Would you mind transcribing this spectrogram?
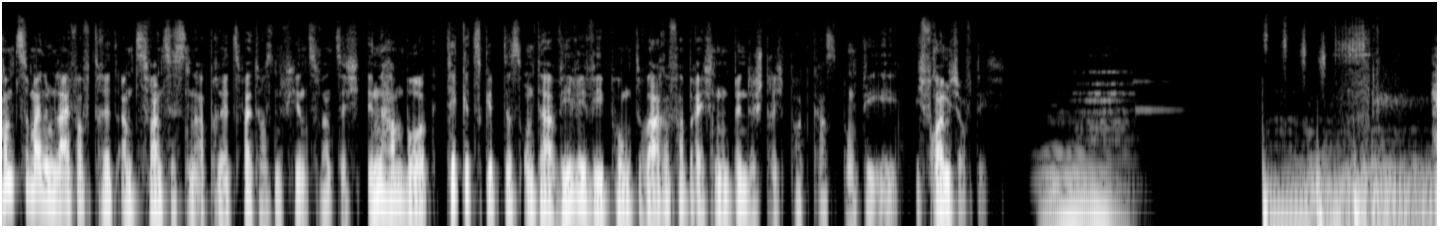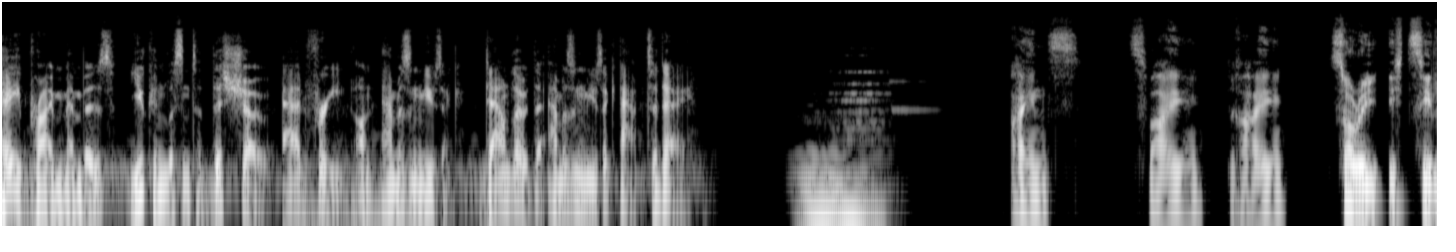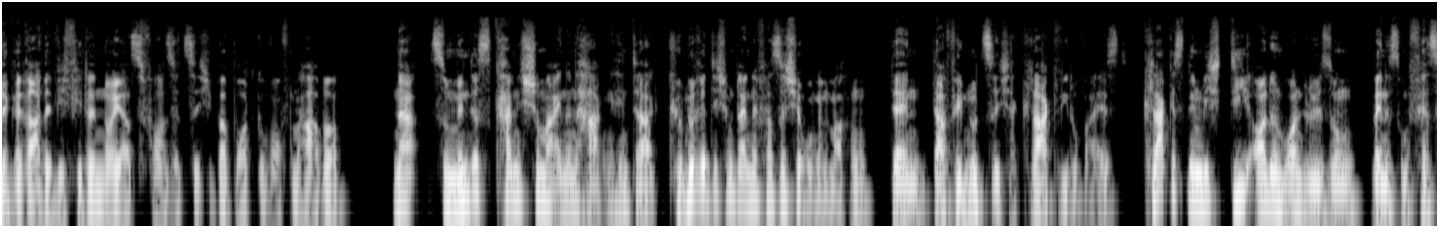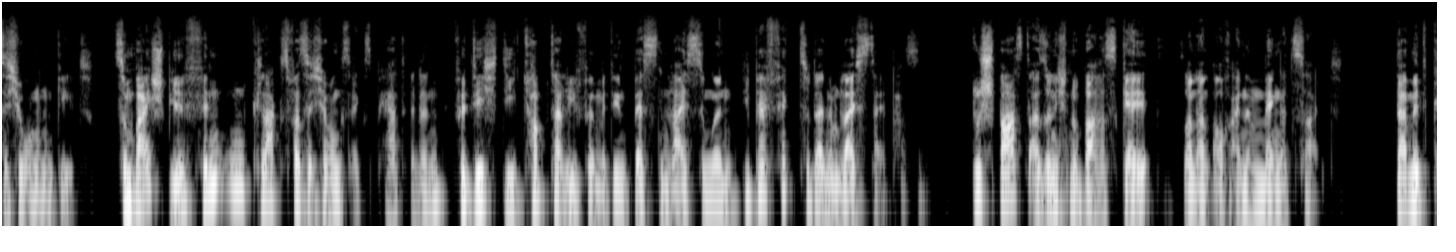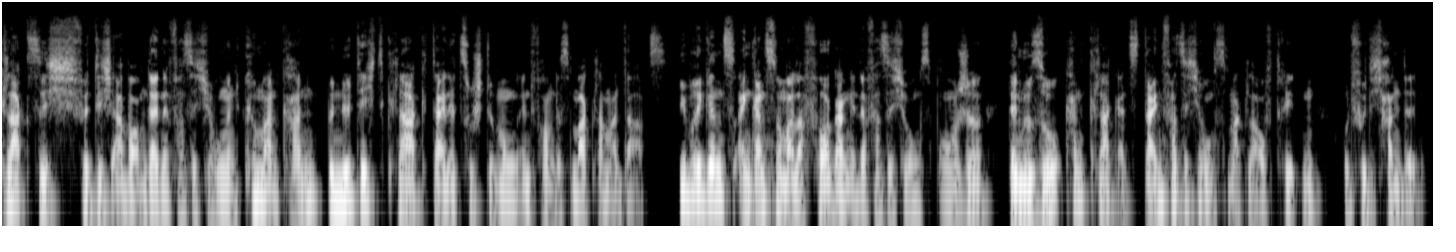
Kommt zu meinem Live-Auftritt am 20. April 2024 in Hamburg. Tickets gibt es unter www.wahreverbrechen-podcast.de. Ich freue mich auf dich. Hey, Prime members, you can listen to this show ad free on Amazon Music. Download the Amazon Music app today. Eins, zwei, drei. Sorry, ich zähle gerade, wie viele Neujahrsvorsätze ich über Bord geworfen habe. Na, zumindest kann ich schon mal einen Haken hinter kümmere dich um deine Versicherungen machen, denn dafür nutze ich ja Clark, wie du weißt. Clark ist nämlich die All-in-One-Lösung, wenn es um Versicherungen geht. Zum Beispiel finden Clarks VersicherungsexpertInnen für dich die Top-Tarife mit den besten Leistungen, die perfekt zu deinem Lifestyle passen. Du sparst also nicht nur bares Geld, sondern auch eine Menge Zeit. Damit Clark sich für dich aber um deine Versicherungen kümmern kann, benötigt Clark deine Zustimmung in Form des Maklermandats. Übrigens ein ganz normaler Vorgang in der Versicherungsbranche, denn nur so kann Clark als dein Versicherungsmakler auftreten und für dich handeln.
